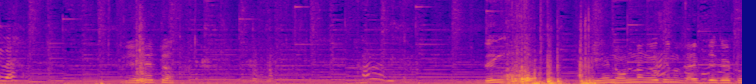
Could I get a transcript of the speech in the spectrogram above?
iba. නේදට දෙන් කියන ඔන්න ඔය තියෙන ලයිෆ් ජැකට්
